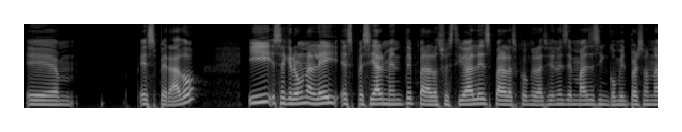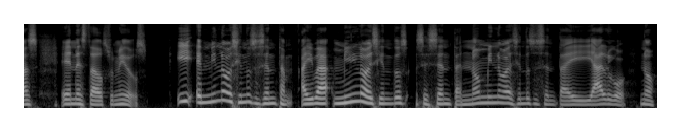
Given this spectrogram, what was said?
em, esperado y se creó una ley especialmente para los festivales, para las congregaciones de más de 5.000 personas en Estados Unidos. Y en 1960, ahí va, 1960, no 1960 y algo, no,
